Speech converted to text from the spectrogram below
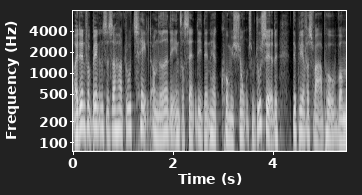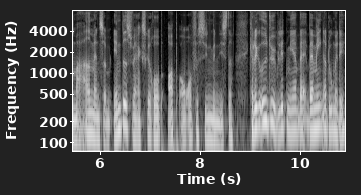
Og i den forbindelse så har du talt om noget af det interessante i den her kommission, som du ser det. Det bliver for svar på, hvor meget man som embedsværk skal råbe op over for sin minister. Kan du ikke uddybe lidt mere? Hvad, hvad mener du med det?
